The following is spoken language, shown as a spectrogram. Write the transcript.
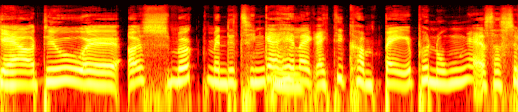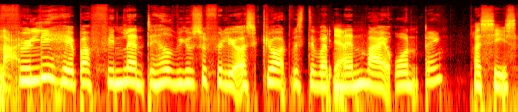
Ja, og det er jo øh, også smukt, men det tænker jeg mm. heller ikke rigtig kom bag på nogen. Altså selvfølgelig hæpper Finland, det havde vi jo selvfølgelig også gjort, hvis det var den ja. anden vej rundt, ikke? Præcis.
